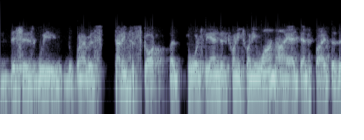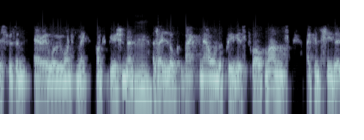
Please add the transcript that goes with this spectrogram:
this is we. When I was chatting to Scott uh, towards the end of 2021, I identified that this was an area where we wanted to make a contribution. And mm. as I look back now on the previous 12 months, I can see that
